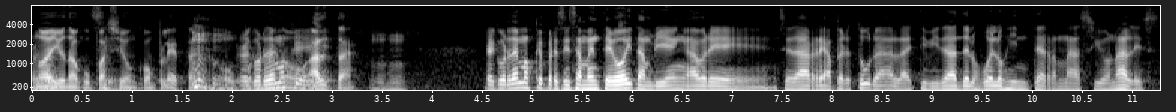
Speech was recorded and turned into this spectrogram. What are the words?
no hay una ocupación completa o Recordemos que alta. Recordemos que precisamente hoy también abre, se da reapertura a la actividad de los vuelos internacionales.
